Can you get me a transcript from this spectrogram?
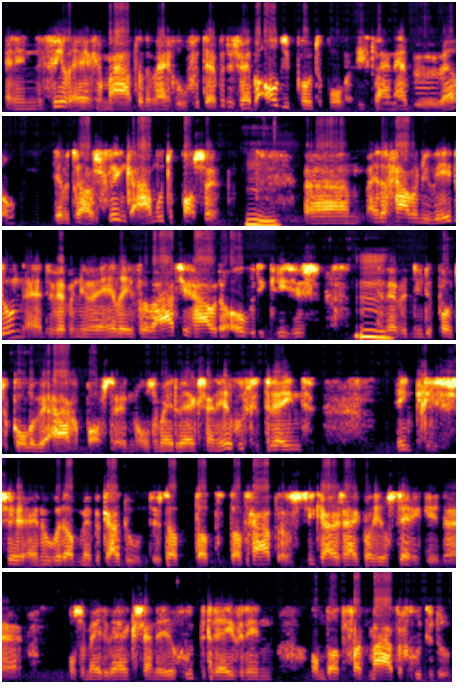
en in veel erger mate dan wij geoefend hebben. Dus we hebben al die protocollen, richtlijnen hebben we wel. Die hebben we trouwens flink aan moeten passen. Hmm. Ehm, en dat gaan we nu weer doen. Eh, dus we hebben nu een hele evaluatie gehouden over die crisis. Mm. En we hebben nu de protocollen weer aangepast. En onze medewerkers zijn heel goed getraind in crisissen en hoe we dat met elkaar doen. Dus dat, dat, dat gaat als ziekenhuis eigenlijk wel heel sterk in. Eh, onze medewerkers zijn er heel goed bedreven in om dat vakmatig goed te doen.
